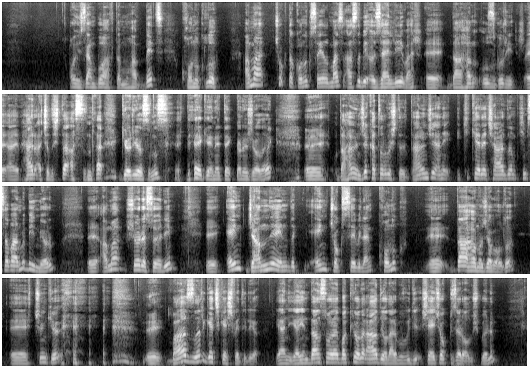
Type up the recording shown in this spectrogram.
O yüzden bu hafta muhabbet konuklu ama çok da konuk sayılmaz. Aslında bir özelliği var. E, Dahan Uzgur e, e her açılışta aslında görüyorsunuz. DGN teknoloji olarak. E, daha önce katılmıştı. Daha önce hani iki kere çağırdığım kimse var mı bilmiyorum. E, ama şöyle söyleyeyim. E, en canlı yayında en çok sevilen konuk e, Dahan Hocam oldu. E, çünkü e, bazıları geç keşfediliyor. Yani yayından sonra bakıyorlar, aa diyorlar bu video şey çok güzel olmuş bölüm.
